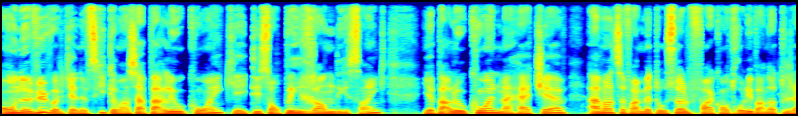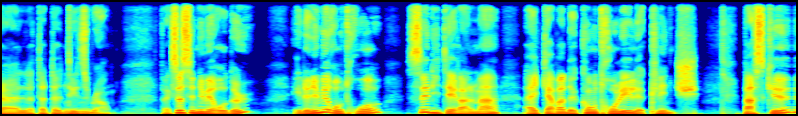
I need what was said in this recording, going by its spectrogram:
on a vu Volkanovski commencer à parler au coin, qui a été son pire round des cinq. Il a parlé au coin de Mahachev avant de se faire mettre au sol pour faire contrôler pendant toute la, la totalité du round. Fait que ça, c'est le numéro 2. Et le numéro 3, c'est littéralement être capable de contrôler le clinch. Parce que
